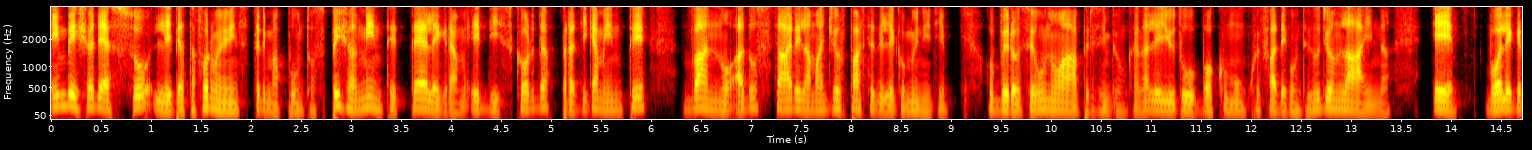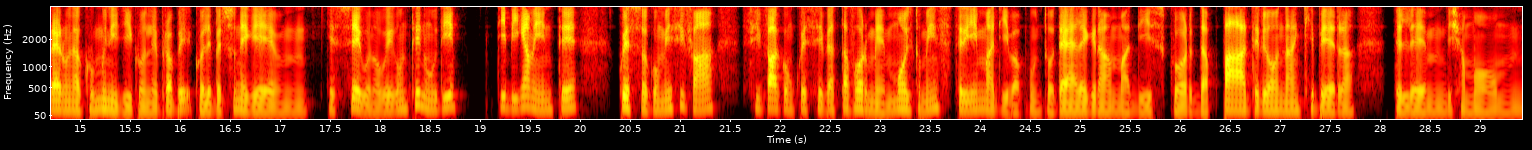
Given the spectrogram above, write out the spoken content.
e invece adesso le piattaforme mainstream, appunto, specialmente Telegram e Discord, praticamente vanno ad ostare la maggior parte delle community. Ovvero se uno ha per esempio un canale YouTube o comunque fa dei contenuti online e vuole creare una community con le, proprie, con le persone che, mm, che seguono quei contenuti, tipicamente questo come si fa? Si fa con queste piattaforme molto mainstream, tipo appunto Telegram, Discord, Patreon, anche per delle, mm, diciamo, mm,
